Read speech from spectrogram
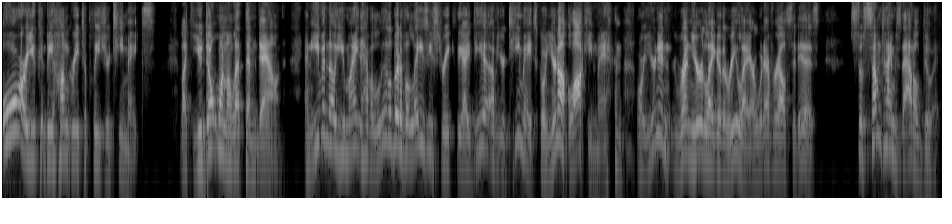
Or you can be hungry to please your teammates. Like you don't want to let them down. And even though you might have a little bit of a lazy streak the idea of your teammates going you're not blocking man or you didn't run your leg of the relay or whatever else it is. So sometimes that'll do it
